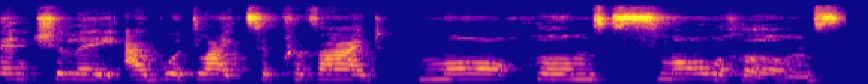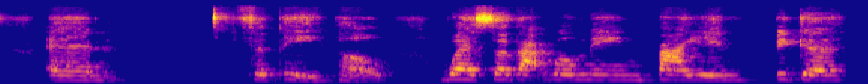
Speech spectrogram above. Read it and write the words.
Eventually, I would like to provide more homes, smaller homes um, for people, where so that will mean buying bigger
